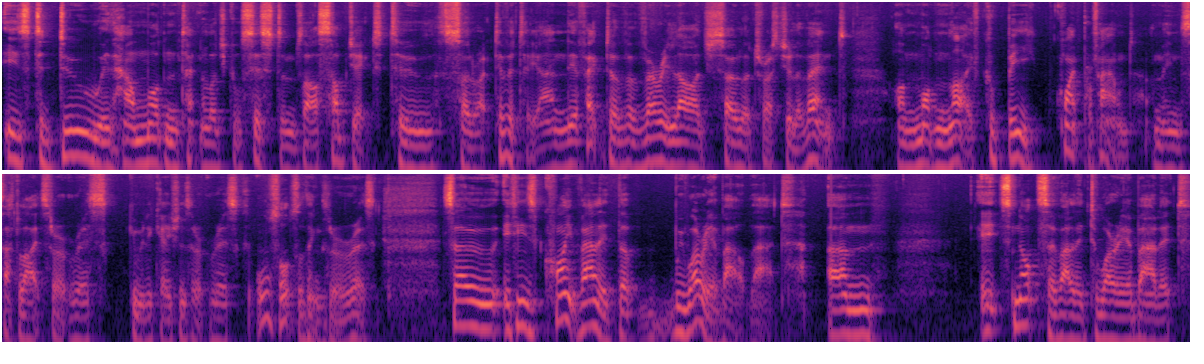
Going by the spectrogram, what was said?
is to do with how modern technological systems are subject to solar activity and the effect of a very large solar terrestrial event on modern life could be quite profound. I mean, satellites are at risk, communications are at risk, all sorts of things are at risk. So it is quite valid that we worry about that. Um, it's not so valid to worry about it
